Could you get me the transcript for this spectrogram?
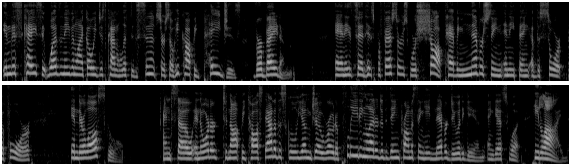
in this case it wasn't even like oh he just kind of lifted a sentence or so. He copied pages verbatim and he said his professors were shocked, having never seen anything of the sort before in their law school. And so, in order to not be tossed out of the school, young Joe wrote a pleading letter to the dean promising he'd never do it again. And guess what? He lied.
